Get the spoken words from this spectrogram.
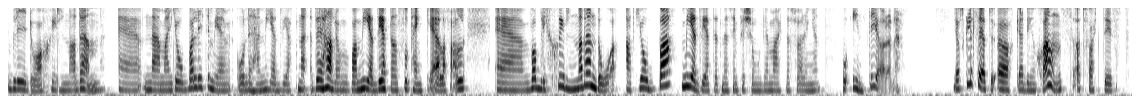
blir då skillnaden eh, när man jobbar lite mer och det här medvetna, det handlar om att vara medveten, så tänker jag i alla fall. Eh, vad blir skillnaden då att jobba medvetet med sin personliga marknadsföring och inte göra det? Jag skulle säga att du ökar din chans att faktiskt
